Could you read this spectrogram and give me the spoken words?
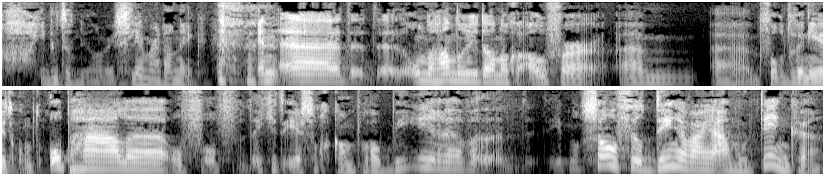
Oh, je doet het nu alweer slimmer dan ik. en uh, onderhandel je dan nog over um, uh, bijvoorbeeld wanneer het komt ophalen? Of, of dat je het eerst nog kan proberen? Je hebt nog zoveel dingen waar je aan moet denken.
